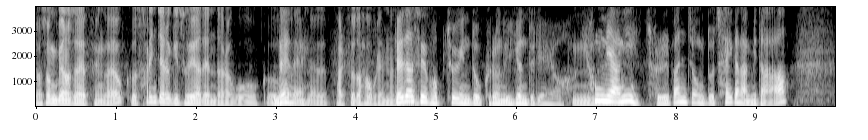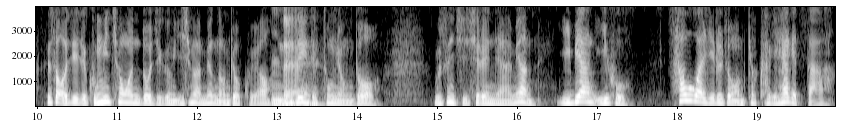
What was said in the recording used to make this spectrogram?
여성 변호사 협회인가요? 그 살인죄로 기소해야 된다라고 그 네네. 네, 발표도 하고 그랬는데 대다수의 법조인도 그런 의견들이에요. 음, 형량이 네. 절반 정도 차이가 납니다. 그래서 어제 이제 국민청원도 지금 20만 명 넘겼고요. 네. 문재인 대통령도 무슨 지시를 했냐면 입양 이후 사후 관리를 좀 엄격하게 해야겠다.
